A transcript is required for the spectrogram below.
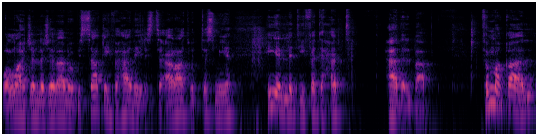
والله جل جلاله بالساقي فهذه الاستعارات والتسمية هي التي فتحت هذا الباب. ثم قال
